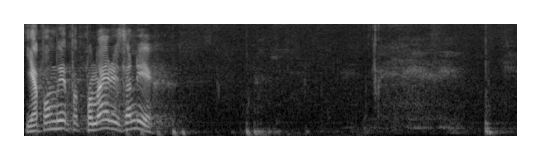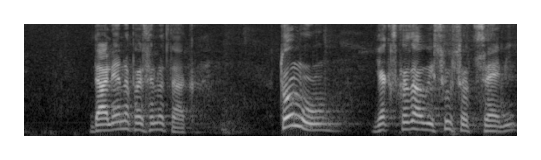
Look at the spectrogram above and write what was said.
Я померю за них. Далі написано так. Тому, як сказав Ісус Отцеві,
